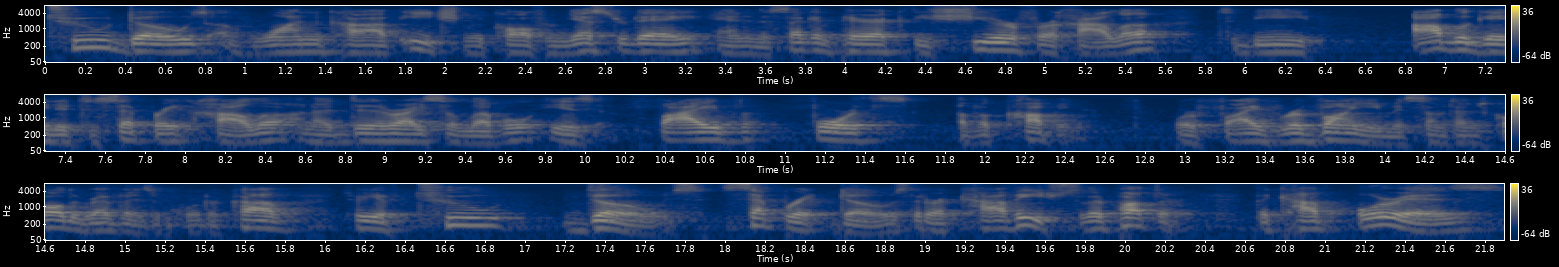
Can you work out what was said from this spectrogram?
two doughs of one kav each. Recall from yesterday, and in the second parak, the shiur for Chala to be obligated to separate Chala on a deraisa level is five fourths of a kabin, or five revayim, it's sometimes called. A reva is a quarter kav. So you have two doughs, separate doughs that are a kav each, so they're putter. The kav orez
